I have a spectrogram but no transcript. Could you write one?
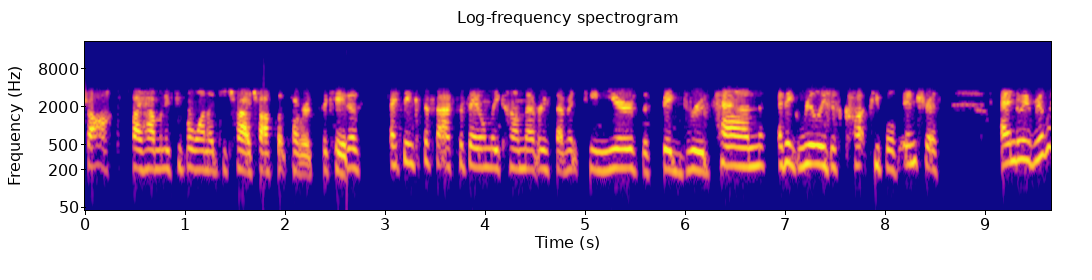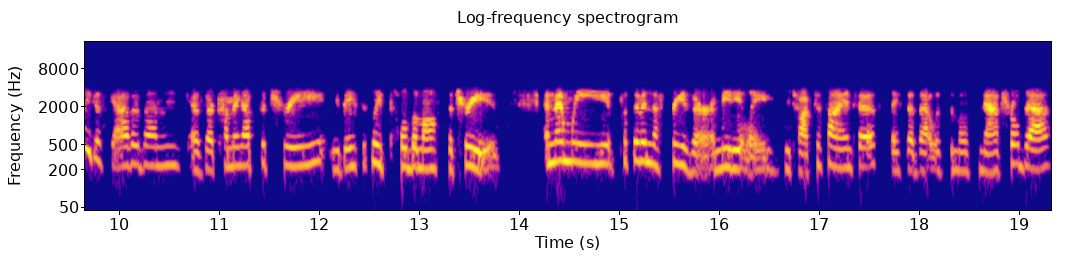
shocked by how many people wanted to try chocolate covered cicadas. I think the fact that they only come every 17 years, this big brood 10, I think really just caught people's interest. And we really just gather them as they're coming up the tree. We basically pull them off the trees. And then we put them in the freezer immediately. We talked to scientists. They said that was the most natural death.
